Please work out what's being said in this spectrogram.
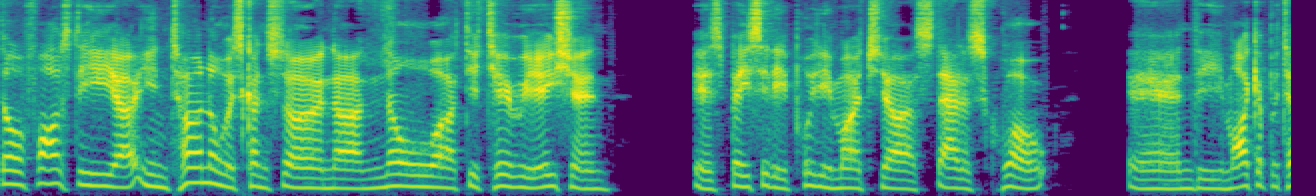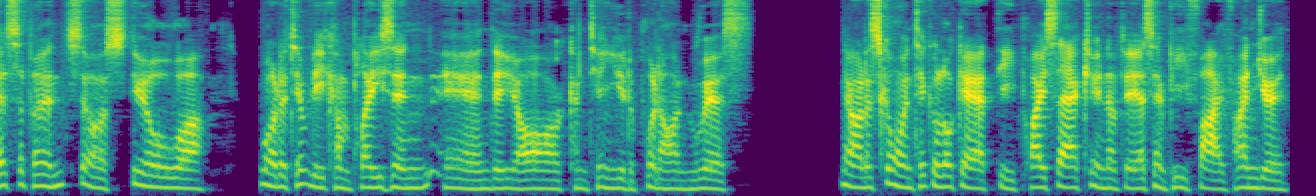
So far as the uh, internal is concerned, uh, no uh, deterioration is basically pretty much uh, status quo. And the market participants are still relatively complacent and they all continue to put on risk. Now let's go and take a look at the price action of the S&P 500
